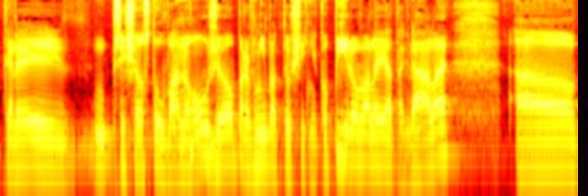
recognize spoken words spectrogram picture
který přišel s tou vanou, že jo, první, pak to všichni kopírovali a tak dále. Uh,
